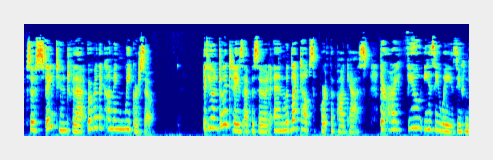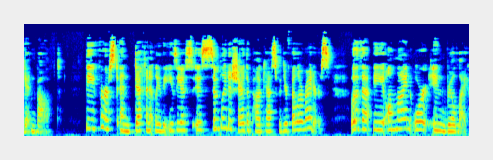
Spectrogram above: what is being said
so stay tuned for that over the coming week or so. If you enjoyed today's episode and would like to help support the podcast, there are a few easy ways you can get involved. The first, and definitely the easiest, is simply to share the podcast with your fellow writers whether that be online or in real life.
